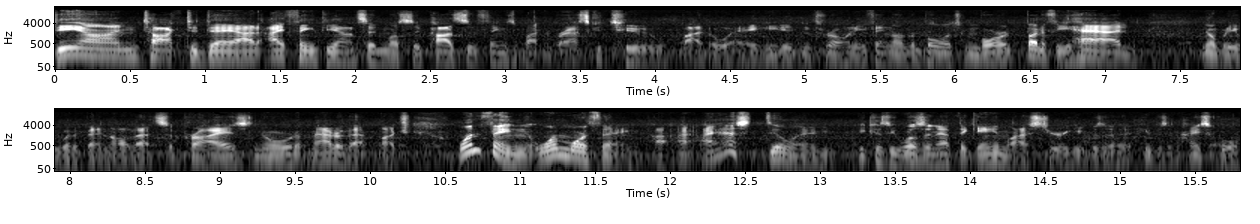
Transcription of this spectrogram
Deion talked today. I, I, think Deion said mostly positive things about Nebraska too. By the way, he didn't throw anything on the bulletin board, but if he had, nobody would have been all that surprised, nor would it matter that much. One thing, one more thing. I, I asked Dylan because he wasn't at the game last year. He was a, he was in high school.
